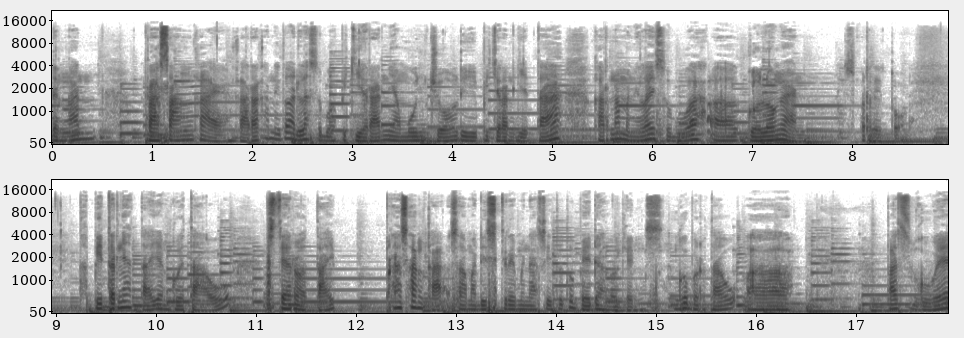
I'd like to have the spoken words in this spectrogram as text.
dengan prasangka ya. Karena kan itu adalah sebuah pikiran yang muncul di pikiran kita karena menilai sebuah uh, golongan. Seperti itu. Tapi ternyata yang gue tahu stereotype prasangka sama diskriminasi itu tuh beda loh gengs. Gue baru tahu uh, pas gue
